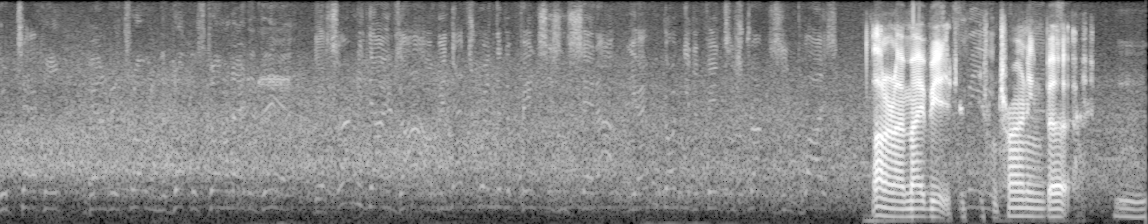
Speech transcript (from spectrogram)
Good tackle, boundary throw, and the Dockers dominated there. Yeah, so many games are. I mean, that's when the defence isn't set up. You haven't got your defensive structures in place. I don't know, maybe it's just different training, but Hmm.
